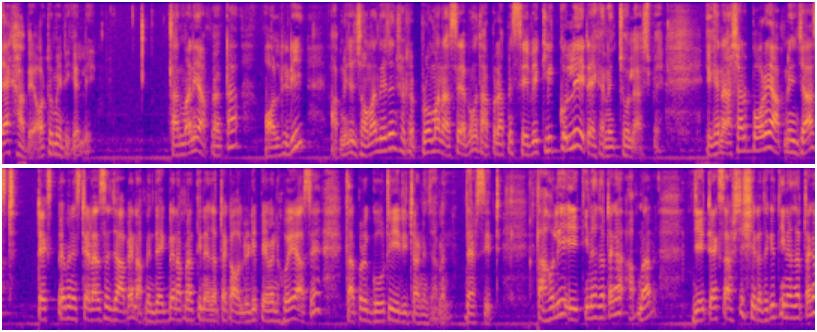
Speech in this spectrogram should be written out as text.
দেখাবে অটোমেটিক্যালি তার মানে আপনারটা অলরেডি আপনি যে জমা দিয়েছেন সেটার প্রমাণ আছে এবং তারপরে আপনি সেভে ক্লিক করলে এটা এখানে চলে আসবে। এখানে আসার পরে আপনি জাস্ট টেক্সট পেমেন্ট স্ট্যাটাসে যাবেন, আপনি দেখবেন আপনার তিন হাজার টাকা অলরেডি পেমেন্ট হয়ে আছে, তারপরে গো টু ই রিটার্নে যাবেন দ্যাটস ইট তাহলে এই তিন হাজার টাকা আপনার যে ট্যাক্স আসছে সেটা থেকে তিন হাজার টাকা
